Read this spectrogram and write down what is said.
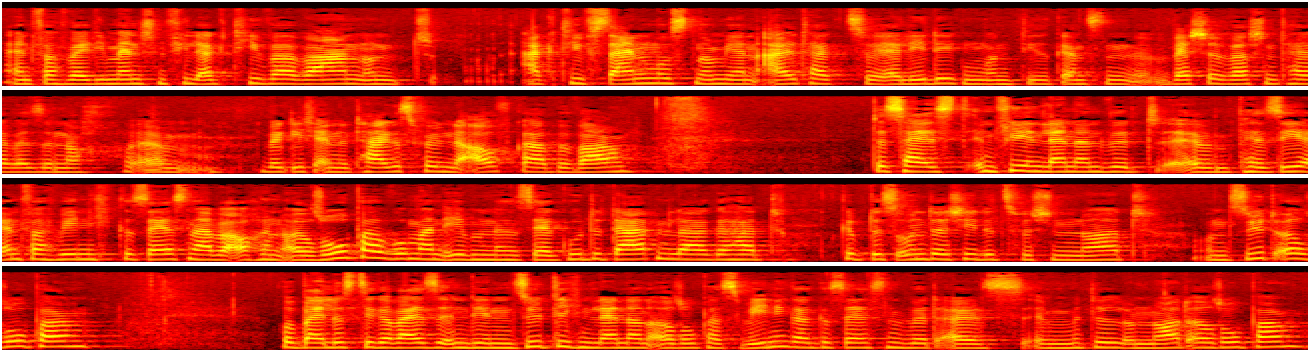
Einfach weil die Menschen viel aktiver waren und aktiv sein mussten, um ihren Alltag zu erledigen und die ganzen Wäschewaschen teilweise noch ähm, wirklich eine tagesfüllende Aufgabe war. Das heißt, in vielen Ländern wird äh, per se einfach wenig gesessen, aber auch in Europa, wo man eben eine sehr gute Datenlage hat, gibt es Unterschiede zwischen Nord- und Südeuropa. Wobei lustigerweise in den südlichen Ländern Europas weniger gesessen wird als im Mittel- und Nordeuropa.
